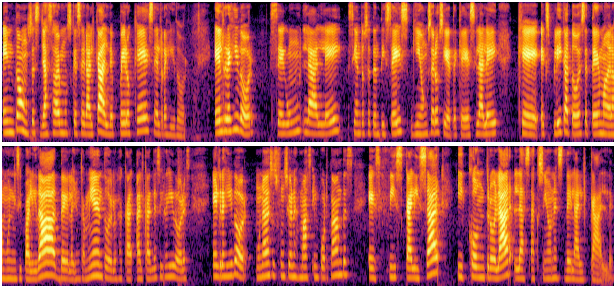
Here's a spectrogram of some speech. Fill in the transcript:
Entonces, ya sabemos que es el alcalde, pero ¿qué es el regidor? El regidor, según la ley 176-07, que es la ley que explica todo ese tema de la municipalidad, del ayuntamiento, de los alcaldes y regidores, el regidor, una de sus funciones más importantes es fiscalizar y controlar las acciones del alcalde.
